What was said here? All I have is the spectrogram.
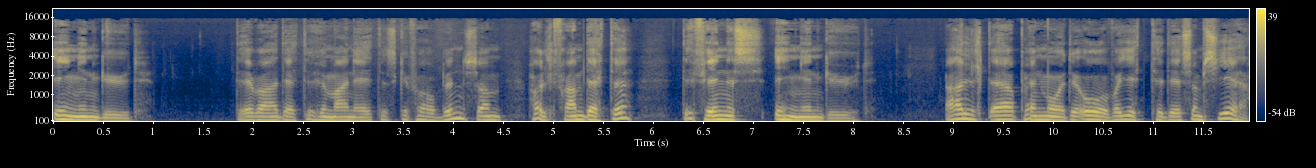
ingen Gud. Det var dette humanetiske forbund som holdt fram dette. Det finnes ingen Gud. Alt er på en måte overgitt til det som skjer,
